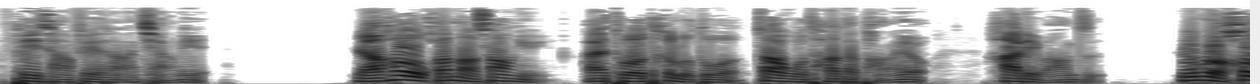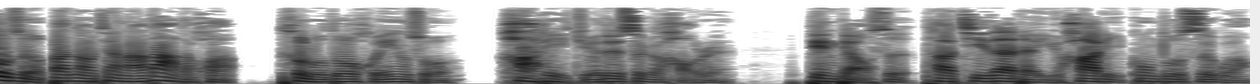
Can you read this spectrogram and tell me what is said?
非常非常强烈。”然后，环保少女还托特鲁多照顾他的朋友哈里王子。如果后者搬到加拿大的话，特鲁多回应说：“哈里绝对是个好人，并表示他期待着与哈里共度时光。”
